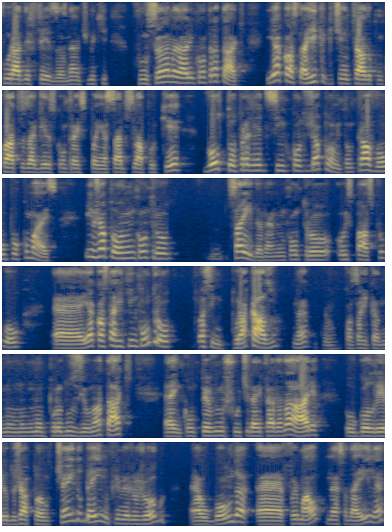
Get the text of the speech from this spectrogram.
furar defesas, né? Um time que funciona melhor em contra-ataque. E a Costa Rica, que tinha entrado com quatro zagueiros contra a Espanha, sabe-se lá por quê, voltou para a linha de cinco contra o Japão. Então travou um pouco mais. E o Japão não encontrou saída, né? Não encontrou o espaço para o gol. É, e a Costa Rica encontrou, assim, por acaso, né? Costa Rica não, não, não produziu no ataque, é, teve um chute da entrada da área. O goleiro do Japão tinha ido bem no primeiro jogo, é, o Gonda é, foi mal nessa daí, né?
